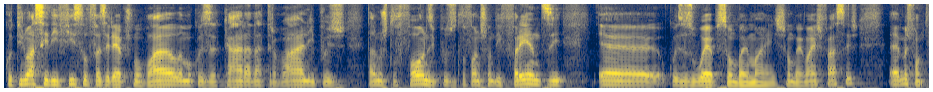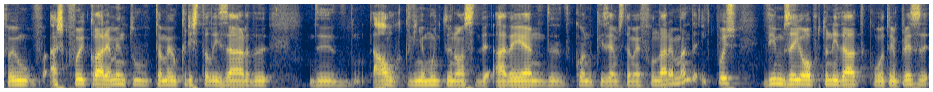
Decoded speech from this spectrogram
continua a ser difícil fazer apps mobile, é uma coisa cara, dá trabalho, e depois está nos telefones, e depois os telefones são diferentes, e uh, coisas web são bem mais, são bem mais fáceis. Uh, mas pronto, foi, acho que foi claramente o, também o cristalizar de, de, de, algo que vinha muito do nosso ADN de, de, quando quisemos também fundar a Manda, e depois vimos aí a oportunidade com outra empresa,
